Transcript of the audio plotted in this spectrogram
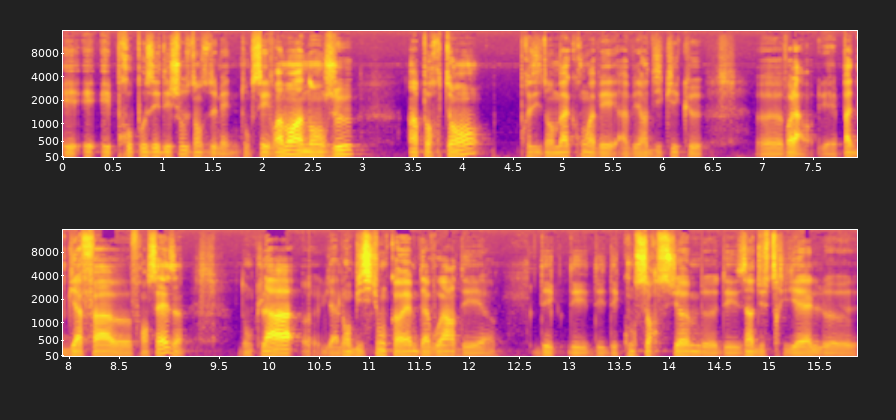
et, proposer des choses dans ce domaine. Donc c'est vraiment un enjeu important. Le président Macron avait indiqué que voilà, il n'y avait pas de GAFA française. Donc là, il y a l'ambition quand même d'avoir des consortiums, euh, des industriels, euh,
